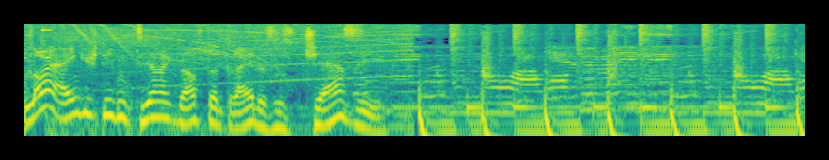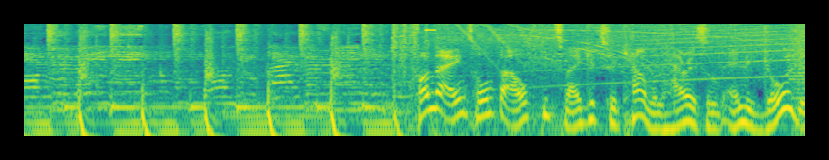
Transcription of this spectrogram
Neu eingestiegen direkt auf der 3, das ist Jazzy. Von der 1 runter auf die 2 geht's für Calvin Harris und Ellie miracle.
